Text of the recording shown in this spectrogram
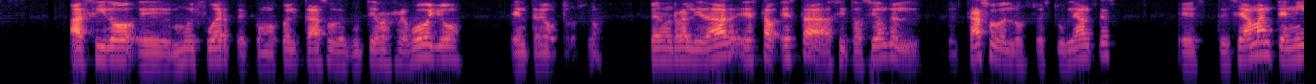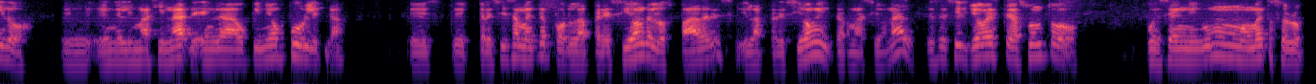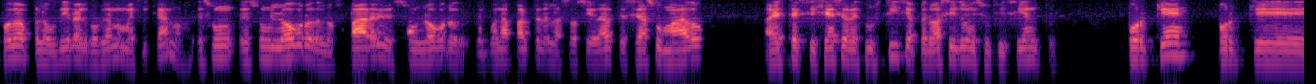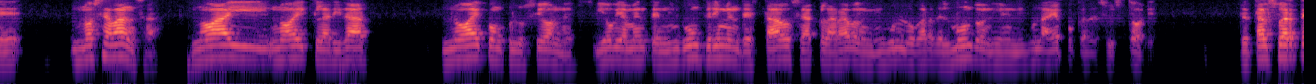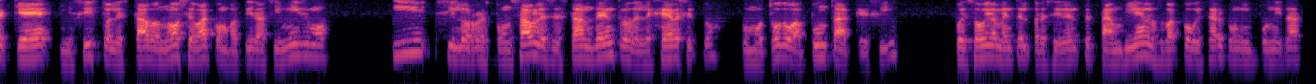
ha sido eh, muy fuerte, como fue el caso de Gutiérrez Rebollo, entre otros. Pero en realidad esta, esta situación del, caso de los estudiantes este, se ha mantenido eh, en el en la opinión pública, este, precisamente por la presión de los padres y la presión internacional. Es decir, yo este asunto, pues en ningún momento se lo puedo aplaudir al gobierno mexicano. Es un, es un logro de los padres, es un logro de buena parte de la sociedad que se ha sumado a esta exigencia de justicia, pero ha sido insuficiente. ¿Por qué? Porque no se avanza, no hay, no hay claridad, no hay conclusiones y obviamente ningún crimen de Estado se ha aclarado en ningún lugar del mundo ni en ninguna época de su historia. De tal suerte que, insisto, el Estado no se va a combatir a sí mismo y si los responsables están dentro del ejército, como todo apunta a que sí, pues obviamente el presidente también los va a cobijar con impunidad,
